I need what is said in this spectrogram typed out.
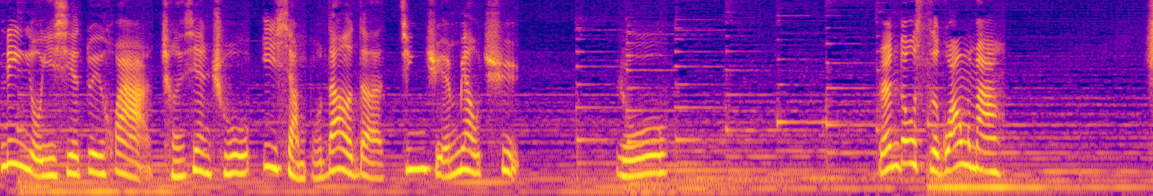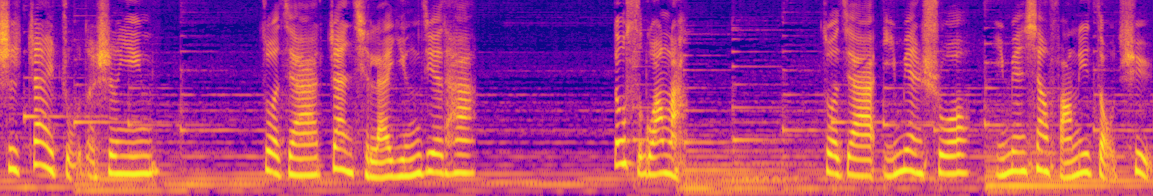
另有一些对话呈现出意想不到的惊绝妙趣，如“人都死光了吗？”是债主的声音。作家站起来迎接他，“都死光了。”作家一面说，一面向房里走去。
